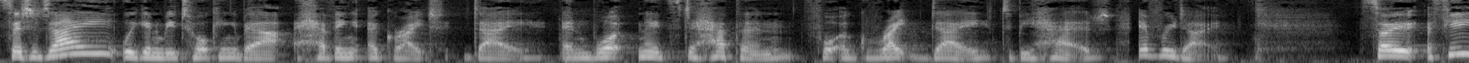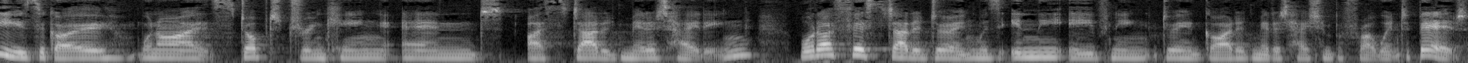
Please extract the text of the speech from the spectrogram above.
So, today we're going to be talking about having a great day and what needs to happen for a great day to be had every day. So, a few years ago, when I stopped drinking and I started meditating, what I first started doing was in the evening doing a guided meditation before I went to bed.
